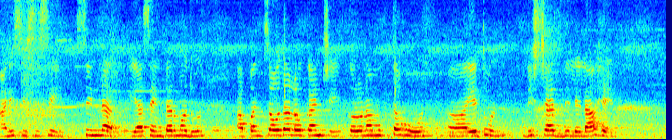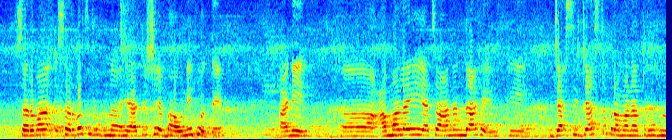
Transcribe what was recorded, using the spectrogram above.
आणि सी सी सी सिन्नर या सेंटरमधून आपण चौदा लोकांची करोनामुक्त होऊन येथून डिस्चार्ज दिलेला आहे. सर्व सर्वच रुग्ण हे अतिशय भावनिक होते. आणि आम्हालाही याचा आनंद आहे की जास्तीत जास्त प्रमाणात रुग्ण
